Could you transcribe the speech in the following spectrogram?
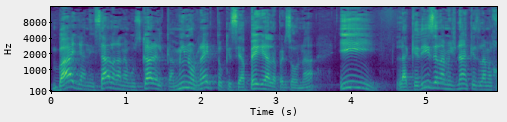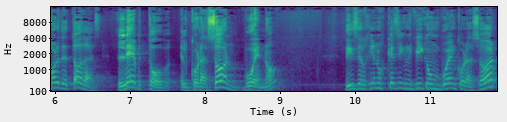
vayan y salgan a buscar el camino recto que se apegue a la persona, y la que dice la Mishnah, que es la mejor de todas, Lev Tov, el corazón bueno, dice el Jinuj, ¿qué significa un buen corazón?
